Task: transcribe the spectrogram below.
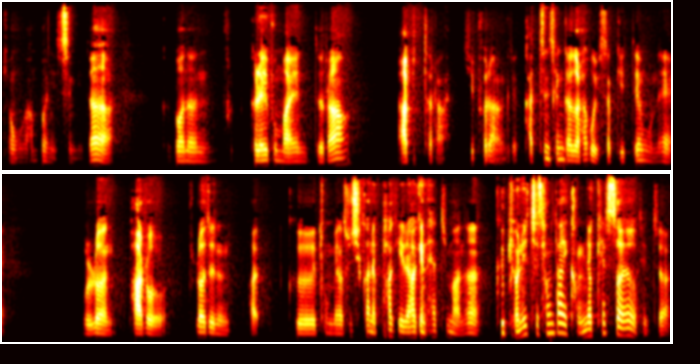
경우가 한 번 있습니다. 그거는 그레이브 마인드랑 아비터랑 치프랑 같은 생각을 하고 있었기 때문에 물론 바로 플러드는 그 동맹을 순식간에 파기를 하긴 했지만은 그 변이체 상당히 강력했어요 진짜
